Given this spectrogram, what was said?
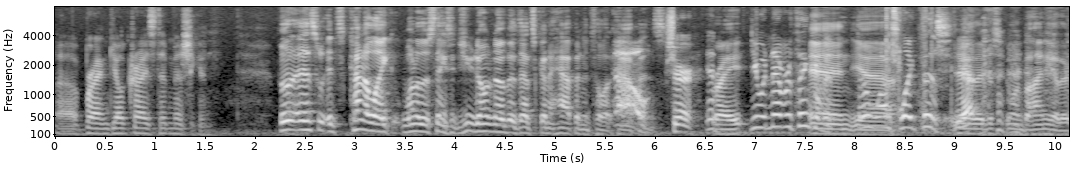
uh, Brian Gilchrist at Michigan. But it's, it's kind of like one of those things that you don't know that that's going to happen until it happens. Sure. It- Right. You would never think of And, it. They're yeah. launched like this. Yeah, they're just going behind the other.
